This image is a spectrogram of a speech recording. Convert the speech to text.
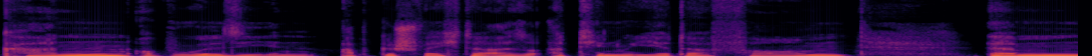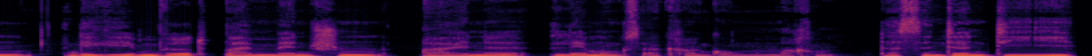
kann, obwohl sie in abgeschwächter, also attenuierter Form ähm, gegeben wird, beim Menschen eine Lähmungserkrankung machen. Das sind dann die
